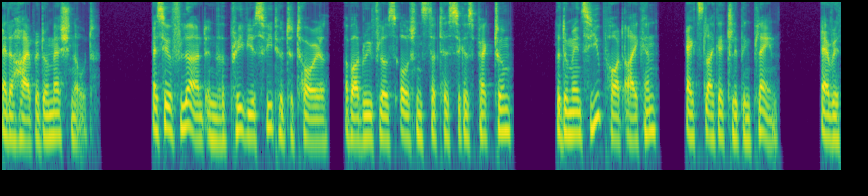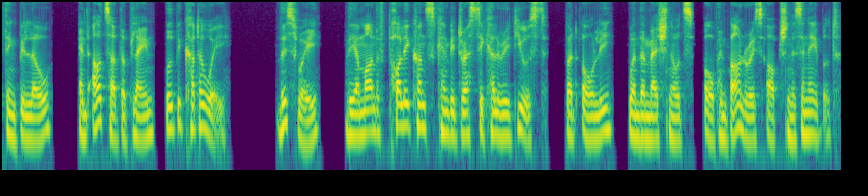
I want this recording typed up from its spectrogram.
add a Hybrido mesh node. As you have learned in the previous video tutorial about RealFlow's ocean statistical spectrum, the domain's viewport icon acts like a clipping plane. Everything below and outside the plane will be cut away. This way, the amount of polygons can be drastically reduced, but only when the mesh node's open boundaries option is enabled.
